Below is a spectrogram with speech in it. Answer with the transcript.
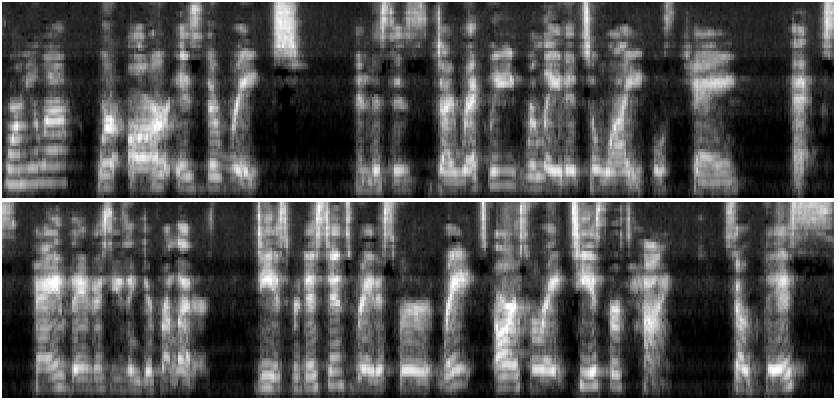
formula where R is the rate. And this is directly related to Y equals KX. Okay, they're just using different letters. D is for distance, rate is for rate, R is for rate, T is for time. So this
